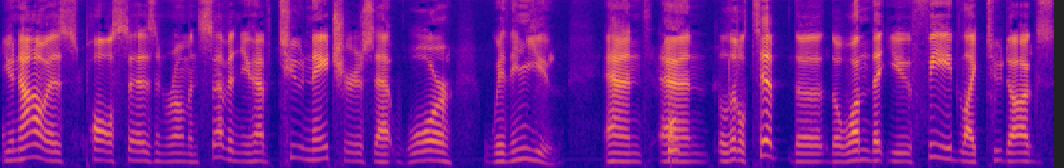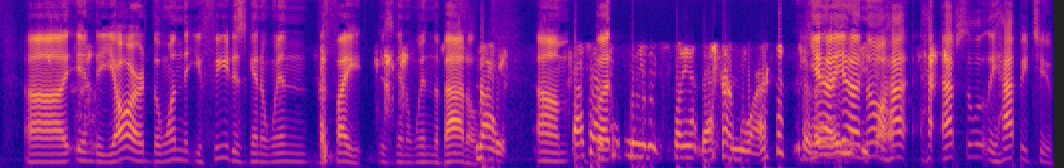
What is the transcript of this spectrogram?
you now, as Paul says in Romans 7, you have two natures at war within you. And and a little tip, the, the one that you feed like two dogs uh, in the yard, the one that you feed is going to win the fight, is going to win the battle. Right. Um, That's why but, I need to explain it better more. yeah, yeah, no, ha- ha- absolutely happy to.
